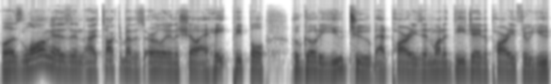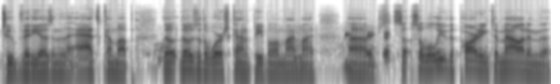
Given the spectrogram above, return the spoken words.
Well, as long as, and I talked about this earlier in the show, I hate people who go to YouTube at parties and want to DJ the party through YouTube videos and then the ads come up. Th- those are the worst kind of people in my mind. Um, so, so we'll leave the partying to Mallett and the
